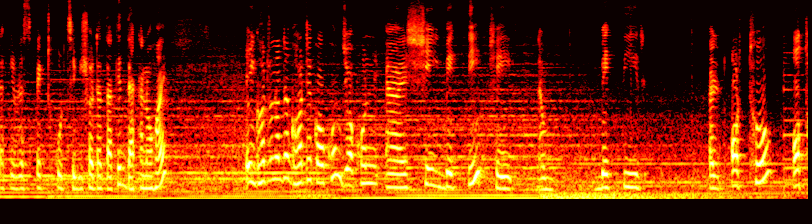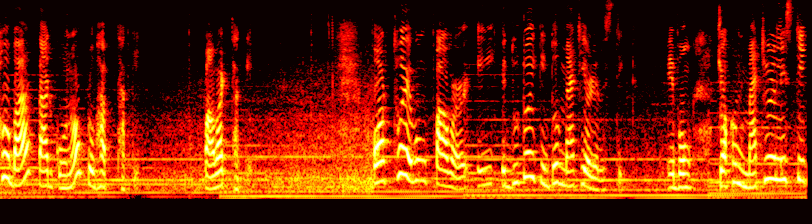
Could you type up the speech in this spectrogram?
তাকে রেসপেক্ট করছে, বিষয়টা তাকে দেখানো হয়। এই ঘটনাটা ঘটে কখন? যখন সেই ব্যক্তি, সেই ব্যক্তির অর্থ অথবা তার কোনো প্রভাব থাকে পাওয়ার থাকে। অর্থ এবং পাওয়ার এই দুটোই কিন্তু ম্যাটেরিয়ালিস্টিক এবং যখন ম্যাটেরিয়ালিস্টিক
